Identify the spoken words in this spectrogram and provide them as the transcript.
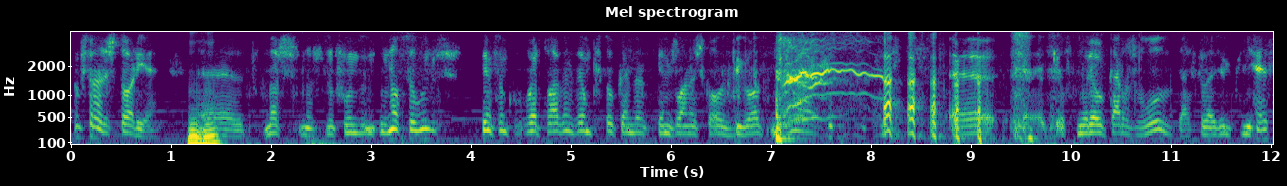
para mostrar a história. Uhum. Eh, nós, nós, no fundo, os nossos alunos pensam que o Roberto Evans é um professor que anda, temos lá na escola de bigode, mas não é. Eh, aquele senhor é o Carlos Veloso, que acho que toda a gente conhece,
